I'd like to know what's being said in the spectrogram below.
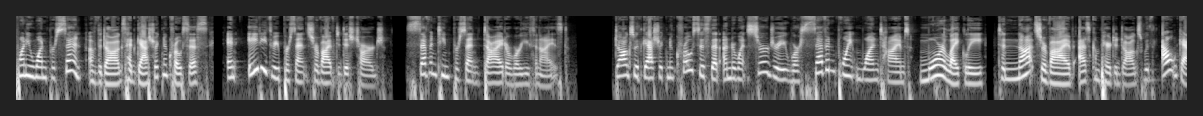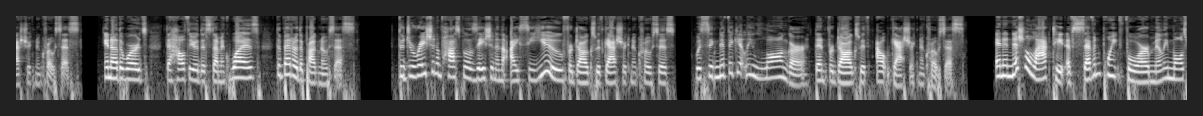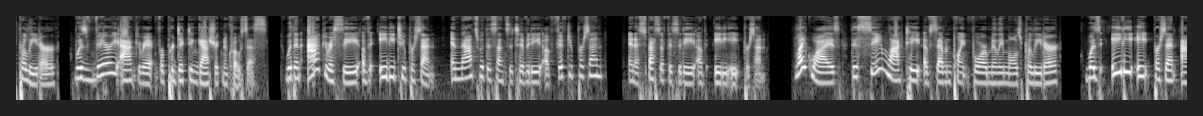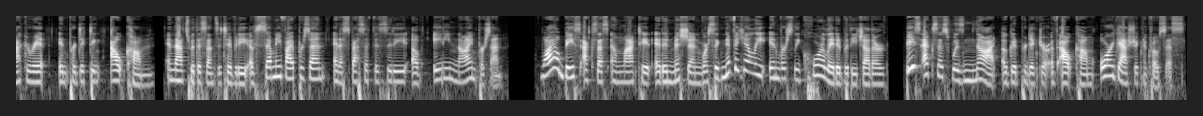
21% of the dogs had gastric necrosis and 83% survived to discharge. 17% died or were euthanized. Dogs with gastric necrosis that underwent surgery were 7.1 times more likely to not survive as compared to dogs without gastric necrosis. In other words, the healthier the stomach was, the better the prognosis. The duration of hospitalization in the ICU for dogs with gastric necrosis was significantly longer than for dogs without gastric necrosis. An initial lactate of 7.4 millimoles per liter was very accurate for predicting gastric necrosis, with an accuracy of 82%, and that's with a sensitivity of 50% and a specificity of 88%. Likewise, this same lactate of 7.4 millimoles per liter was 88% accurate in predicting outcome, and that's with a sensitivity of 75% and a specificity of 89%. While base excess and lactate at admission were significantly inversely correlated with each other, base excess was not a good predictor of outcome or gastric necrosis.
